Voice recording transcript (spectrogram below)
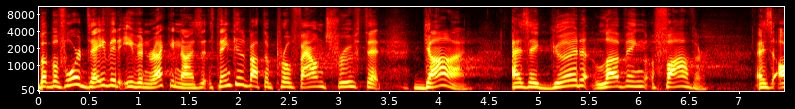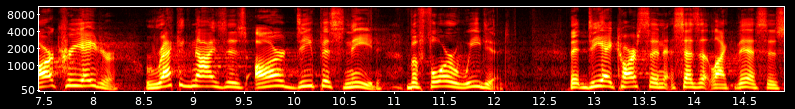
But before David even recognized it, think about the profound truth that God, as a good, loving father, as our creator, recognizes our deepest need before we did. That D.A. Carson says it like this is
